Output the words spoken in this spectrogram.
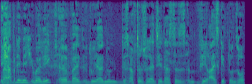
Ich habe nämlich überlegt, äh, weil du ja nun des Öfteren schon erzählt hast, dass es ähm, viel Reis gibt und so,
